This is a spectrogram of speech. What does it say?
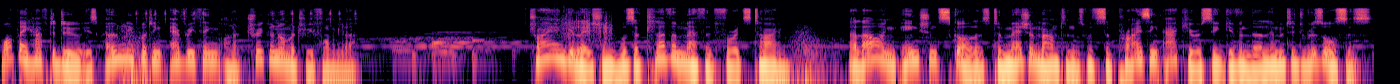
What they have to do is only putting everything on a trigonometry formula. Triangulation was a clever method for its time, allowing ancient scholars to measure mountains with surprising accuracy given their limited resources.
